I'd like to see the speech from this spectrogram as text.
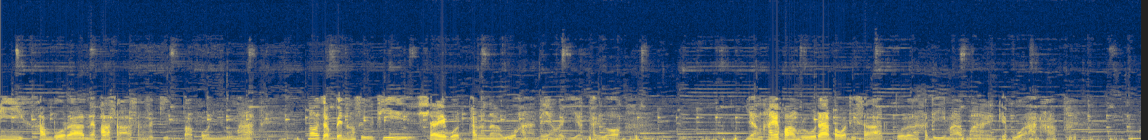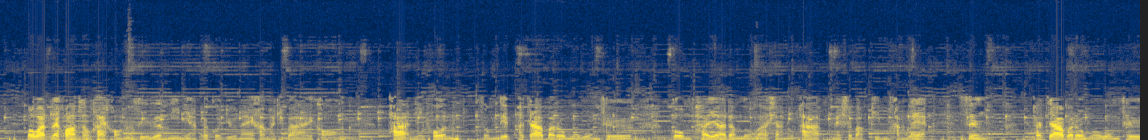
มีคำโบราณและภาษาสันสกฤตปะปนอยู่มาก นอกจากเป็นหนังสือที่ใช้บทพรรณนาโวหารได้อย่างละเอียดไพเราะ ยังให้ความรู้ด้านประวัติศาสตร์โบราณคดีมากมายแก่ผู้อ่านครับ ประวัติและความสำคัญของหนังสือเรื่องนี้เนี่ยปรากฏอยู่ในคำอธิบายของพระนิพนธ์สมเด็จพระเจ้าบรมวงศ์เธอกรมพระยาดำรงราชานุภาพในฉบับพิมพ์ครั้งแรก ซึ่ง พระเจ้าบรมวงศ์เธอ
